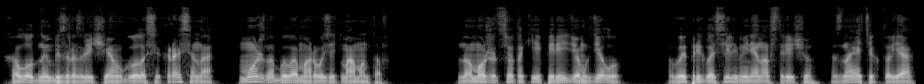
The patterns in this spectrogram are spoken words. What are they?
Холодным безразличием в голосе Красина можно было морозить мамонтов. «Но, может, все-таки перейдем к делу? Вы пригласили меня на встречу, знаете, кто я.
